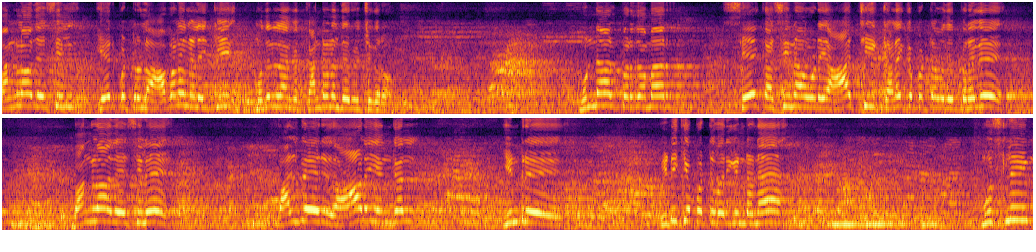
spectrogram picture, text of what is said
பங்களாதேஷில் ஏற்பட்டுள்ள அவல நிலைக்கு முதலில் நாங்கள் கண்டனம் தெரிவிச்சுக்கிறோம். முன்னாள் பிரதமர் ஷேக் ஹசீனாவுடைய ஆட்சி கலைக்கப்பட்டது பிறகு பங்களாதேஷிலே பல்வேறு ஆலயங்கள் இன்று இடிக்கப்பட்டு வருகின்றன. முஸ்லீம்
